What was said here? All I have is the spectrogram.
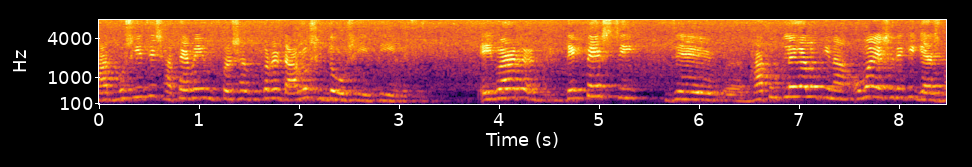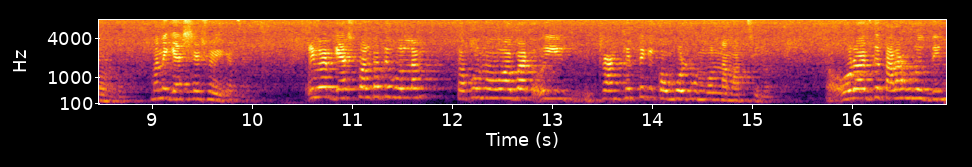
ভাত বসিয়েছি, সাথে আমি প্রেশার কুকারে ডালও সিদ্ধ বসিয়ে দিয়ে গেছি। এইবার দেখতে এসছি যে ভাত উঠলে গেল কিনা ওমা এসে দেখি গ্যাস বন্ধ মানে গ্যাস শেষ হয়ে গেছে। এবার গ্যাস পাল্টাতে বললাম, তখন ও আবার ওই ট্রাঙ্কের থেকে কম্বল টম্বল নামাচ্ছিল। ওর আজকে তাড়াহুড়োর দিন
